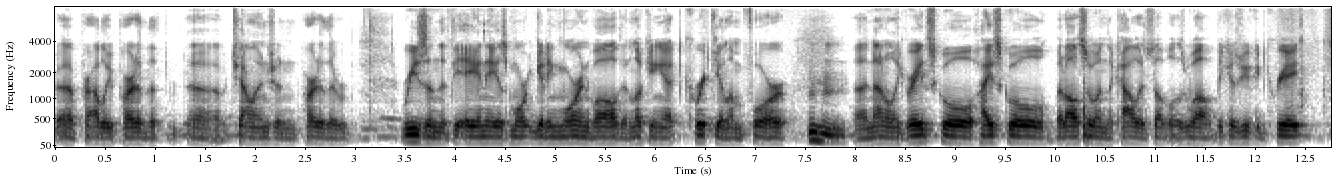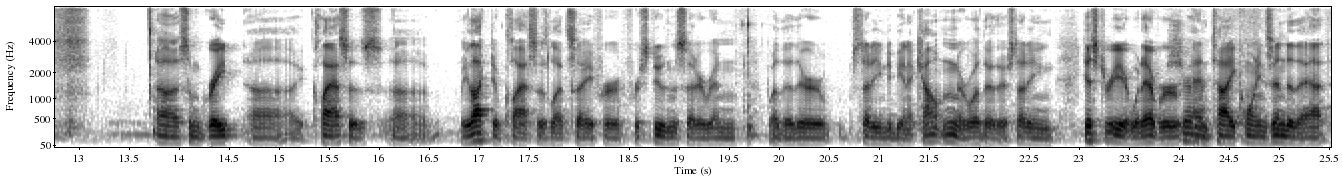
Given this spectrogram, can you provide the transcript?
uh, probably part of the uh, challenge and part of the reason that the ANA is more getting more involved in looking at curriculum for mm-hmm. uh, not only grade school, high school, but also in the college level as well, because you could create uh, some great uh, classes, uh, elective classes, let's say, for, for students that are in whether they're studying to be an accountant or whether they're studying history or whatever, sure. and tie coins into that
